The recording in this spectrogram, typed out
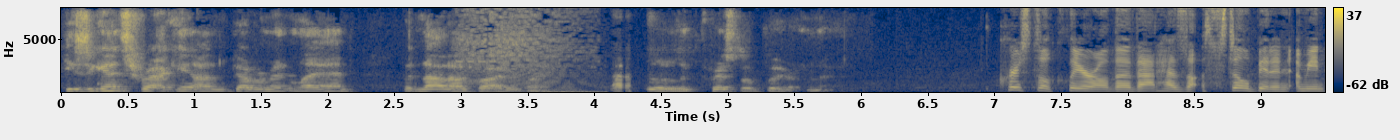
He's against fracking on government land but not on private land. Absolutely crystal clear on that. Crystal clear, although that has still been an, I mean,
